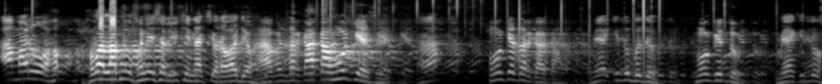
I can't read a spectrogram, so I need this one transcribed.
આ મારું હ- હવા લાખનું ફર્નિચર વીખી નાખશો રવા દો હા પણ તાર કાકા શું કે છે? હા? શું કે તાર કાકા? મેં કીધું બધું. શું કીધું? મેં કીધું.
